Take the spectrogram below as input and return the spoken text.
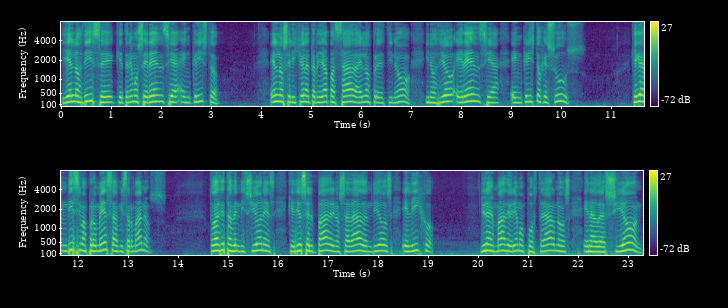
y Él nos dice que tenemos herencia en Cristo. Él nos eligió en la eternidad pasada, Él nos predestinó y nos dio herencia en Cristo Jesús. Qué grandísimas promesas, mis hermanos. Todas estas bendiciones que Dios el Padre nos ha dado en Dios el Hijo. Y una vez más deberíamos postrarnos en adoración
